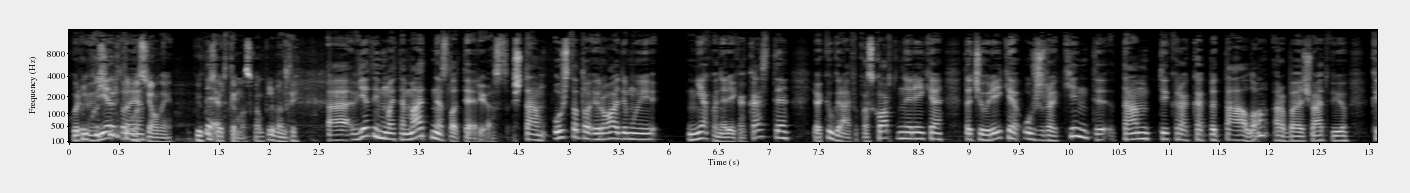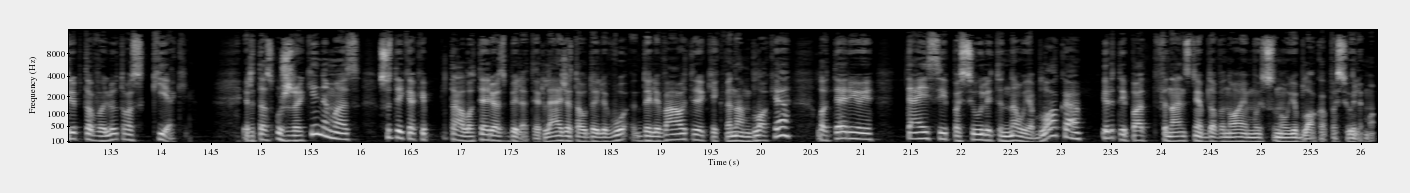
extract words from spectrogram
Kur Puikus vietoje... vertimas, Jonai. Taip. vertimas, komplimentai. Vietoj matematinės loterijos šitam užstato įrodymui nieko nereikia kasti, jokių grafikos kortų nereikia, tačiau reikia užrakinti tam tikrą kapitalo arba šiuo atveju kriptovaliutos kiekį ir tas užrakinimas suteikia kaip tą loterijos bilietą ir leidžia tau dalyvu, dalyvauti kiekvienam bloke loterijoje teisiai pasiūlyti naują bloką ir taip pat finansiniai apdovanojimui su nauju bloko pasiūlymu.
